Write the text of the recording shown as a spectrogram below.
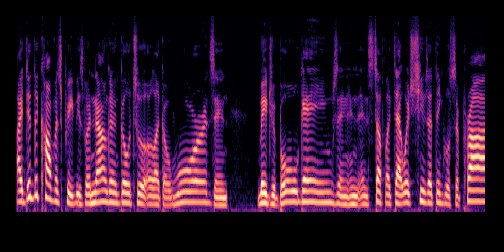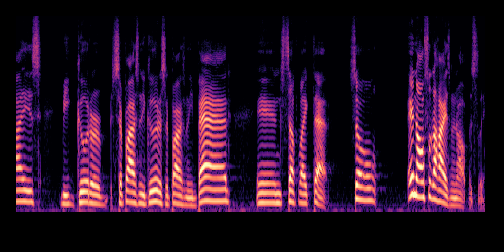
I did the conference previews, but now I'm gonna go to uh, like awards and major bowl games and, and, and, stuff like that. Which teams I think will surprise, be good or surprisingly good or surprisingly bad, and stuff like that. So, and also the Heisman, obviously.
